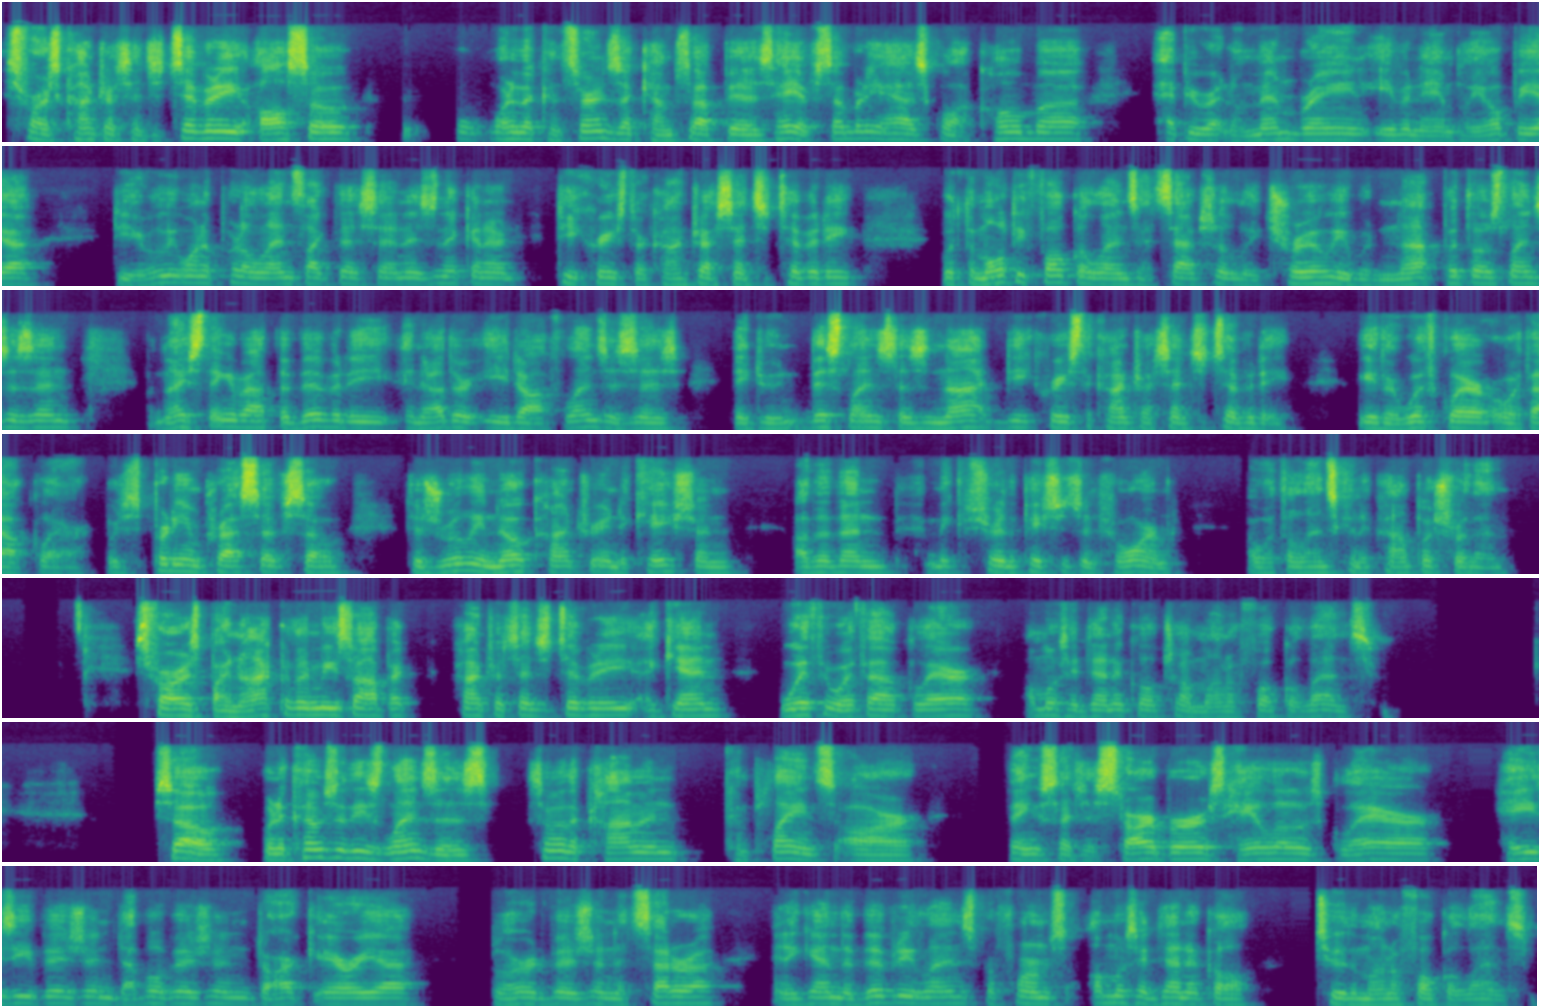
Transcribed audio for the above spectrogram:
As far as contrast sensitivity, also one of the concerns that comes up is, hey, if somebody has glaucoma, epiretinal membrane, even amblyopia, do you really want to put a lens like this in? Isn't it going to decrease their contrast sensitivity? With the multifocal lens, that's absolutely true. We would not put those lenses in. The nice thing about the Vivity and other EDOF lenses is they do this lens does not decrease the contrast sensitivity, either with glare or without glare, which is pretty impressive. So there's really no contraindication other than making sure the patient's informed of what the lens can accomplish for them. As far as binocular mesopic contrast sensitivity, again, with or without glare, almost identical to a monofocal lens. So when it comes to these lenses, some of the common complaints are things such as starburst, halos, glare, hazy vision, double vision, dark area, blurred vision, etc. And again, the Vivity lens performs almost identical to the monofocal lens.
